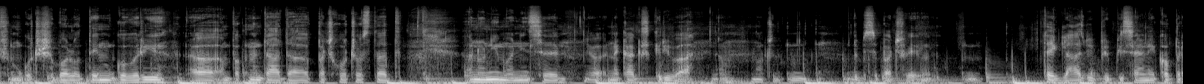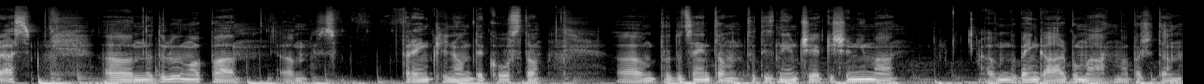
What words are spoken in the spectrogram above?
še mogoče še bolj o tem govori, uh, ampak menda, da pač hoče ostati anonimen in se uh, nekako skriva, um, noče, da bi se pač tej glasbi pripisali neko obraz. Um, nadaljujemo pa um, s Franklinom De Costo, um, producentom tudi iz Nemčije, ki še nima nobenega albuma, ima pa že tam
